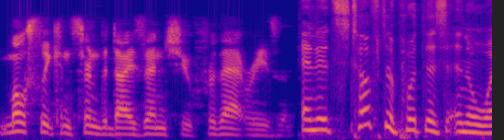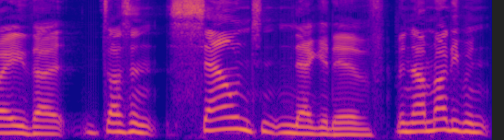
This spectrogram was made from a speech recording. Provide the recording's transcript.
mostly concern the Daizenshu for that reason. And it's tough to put this in a way that doesn't sound negative. And I'm not even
